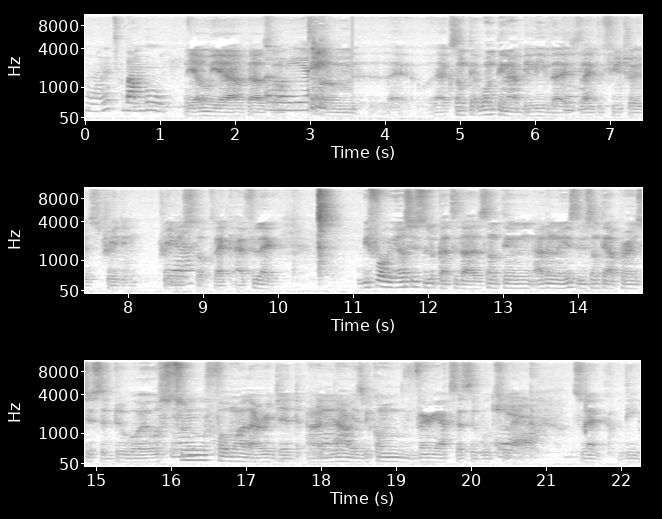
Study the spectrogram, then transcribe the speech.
month, Bamboo. yeah oh yeah that's Oh one. yeah. um like like something one thing i believe that is Mhm. like the future is trading trading Yeah. stocks like i feel like before we just used to look at it as something i don't know it used to be something our parents used to do but it was too formal and rigid and Yeah. now it's become very accessible to Yeah. like to like the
